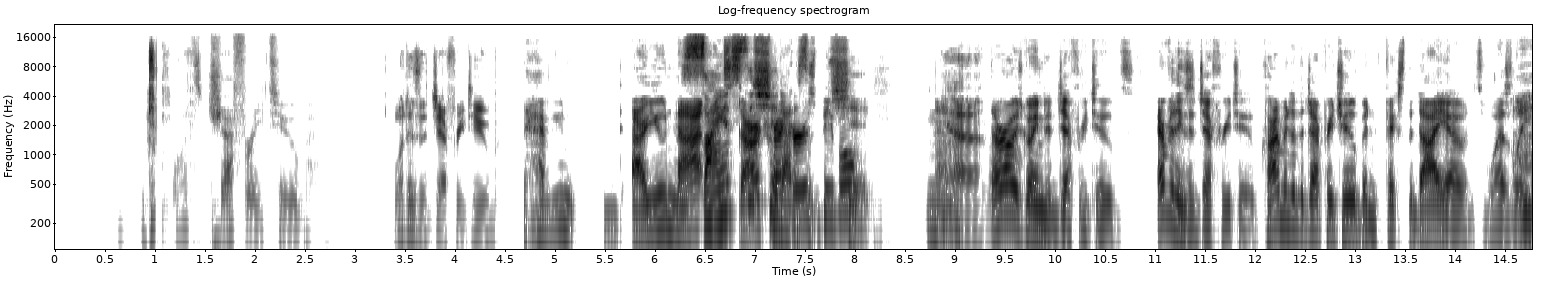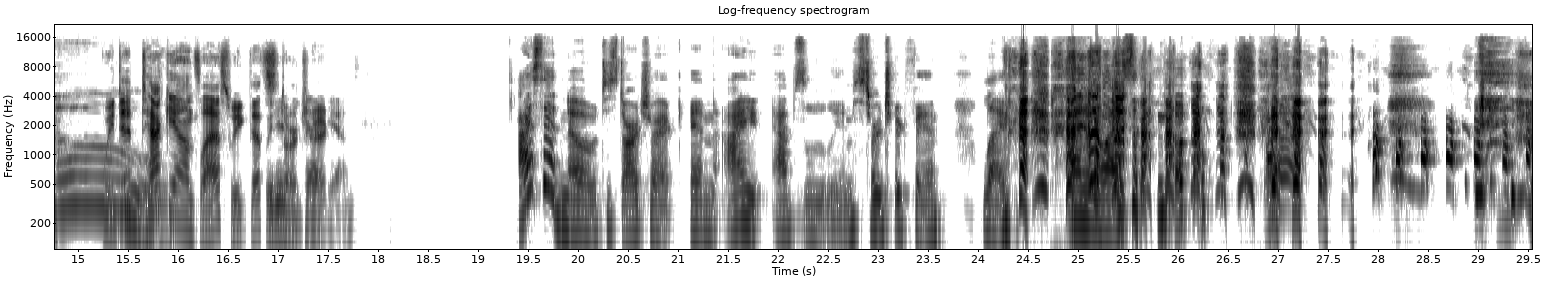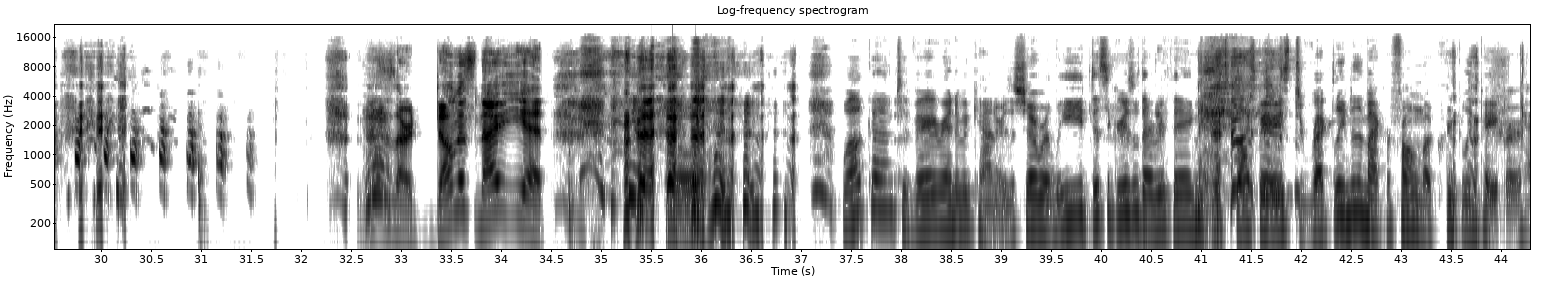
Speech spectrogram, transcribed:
What's Jeffrey Tube? What is it, Jeffrey Tube? Have you? Are you not Science Star the shit out of Trekkers people? shit. No. Yeah. They're always going to Jeffrey Tubes. Everything's a Jeffrey Tube. Climb into the Jeffrey Tube and fix the diodes, Wesley. Oh. We did tachyons last week. That's we Star Trek. tachyons. I said no to Star Trek, and I absolutely am a Star Trek fan. Like, I don't know why I said no. this is our dumbest night yet. Welcome to Very Random Encounters, a show where Lee disagrees with everything and blackberries directly into the microphone while crinkling paper.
